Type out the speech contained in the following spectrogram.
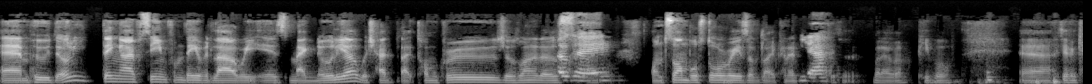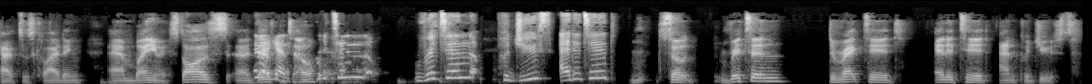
um, who the only thing I've seen from David Lowery is Magnolia, which had like Tom Cruise. It was one of those okay. ensemble stories of like kind of yeah, whatever people, uh, different characters colliding. Um, but anyway, stars uh, Dev Patel. Written, written, produced, edited. So written, directed, edited, and produced.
